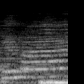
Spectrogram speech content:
Goodbye.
